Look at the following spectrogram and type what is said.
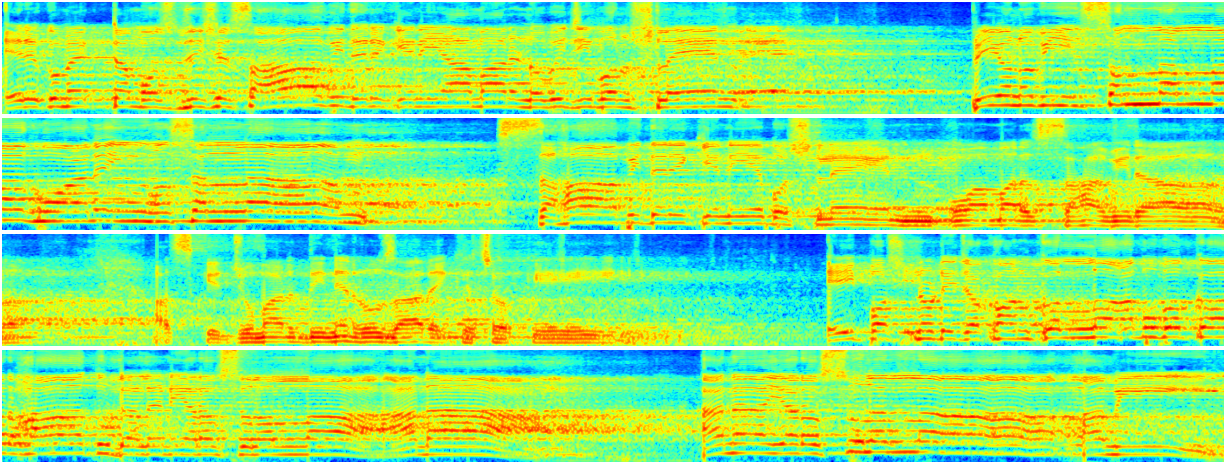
এরকম একটা মসজিদে সাহাবিদেরকে নিয়ে আমার নবীজি বসলেন প্রিয় নবী ওয়াসাল্লাম, সাহাবিদেরকে নিয়ে বসলেন, ও আমার সাহাবিরা, আজকে জুমার দিনে রোজা রেখেছ কে? এই প্রশ্নটি যখন করল, আবু বকর হাত উঠালেন, ইয়া রাসূলুল্লাহ, আনা আনা, ইয়া রাসূলুল্লাহ, আমি।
